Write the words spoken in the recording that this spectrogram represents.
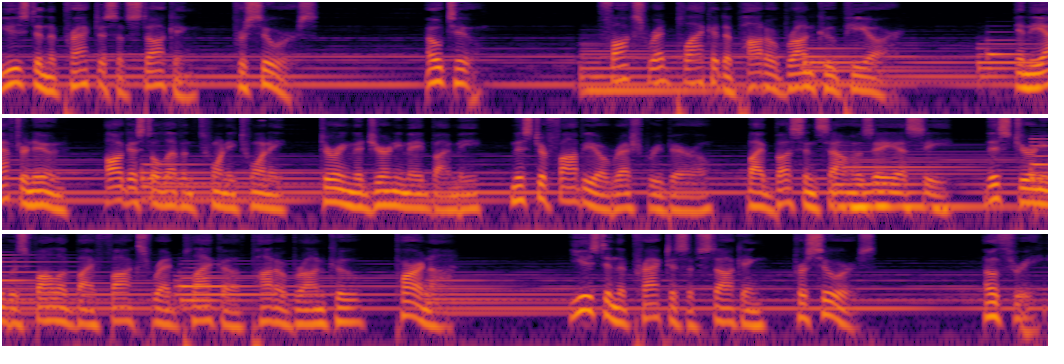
used in the practice of stalking, pursuers. 02. Fox Red Placa de Pato Branco PR. In the afternoon, August 11, 2020, during the journey made by me, Mr. Fabio Reschke Ribeiro, by bus in São Jose SC, this journey was followed by Fox Red Placa of Pato Branco, Paraná. Used in the practice of stalking, pursuers. 03.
